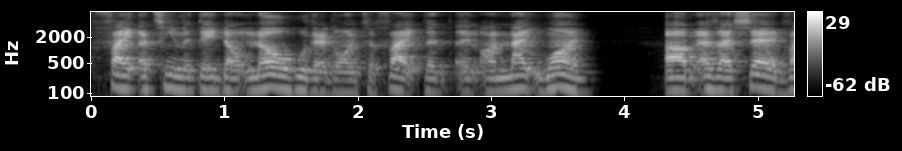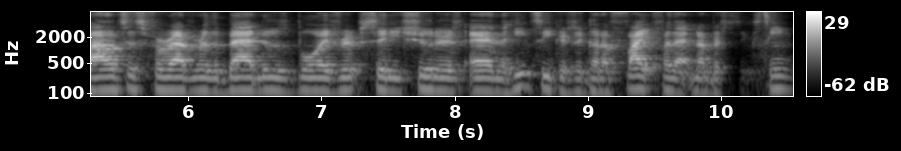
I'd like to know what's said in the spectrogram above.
fight a team that they don't know who they're going to fight. That on night one, um, as I said, Violence is Forever, the Bad News Boys, Rip City Shooters, and the Heat Seekers are going to fight for that number sixteen.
